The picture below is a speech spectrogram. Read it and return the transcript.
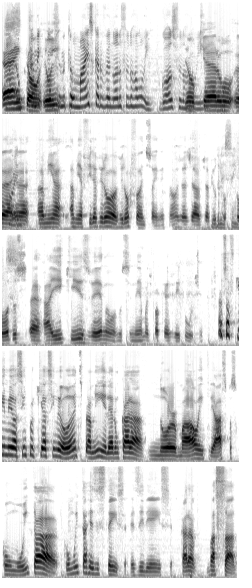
é, É o então, filme, é eu, o filme que eu mais quero ver no ano foi no Halloween. Gosto do filme do eu Halloween. quero. é, é, a, minha, a minha filha virou, virou fã disso aí, né? Então já, já, já viu todos. É, aí quis ver no, no cinema de qualquer jeito o último. Eu só fiquei meio assim porque, assim, meu, antes pra mim ele era um cara normal, entre aspas, com muita, com muita resistência, resiliência. Cara embaçado.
